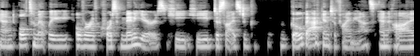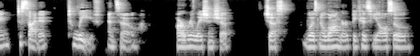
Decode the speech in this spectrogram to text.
And ultimately, over the course of many years, he he decides to go back into finance, and I decided to leave. And so our relationship just was no longer because he also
